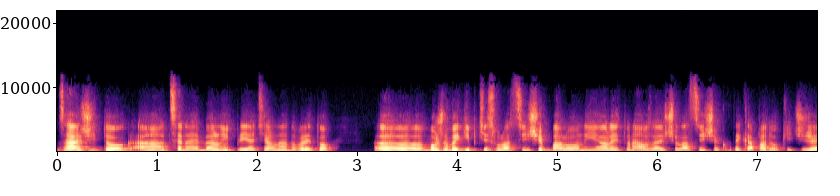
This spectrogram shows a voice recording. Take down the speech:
zážitok a cena je veľmi priateľná. Dobre to, uh, možno v Egypte sú lacnejšie balóny, ale je to naozaj ešte lacnejšie ako v tej Kapadoky, čiže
